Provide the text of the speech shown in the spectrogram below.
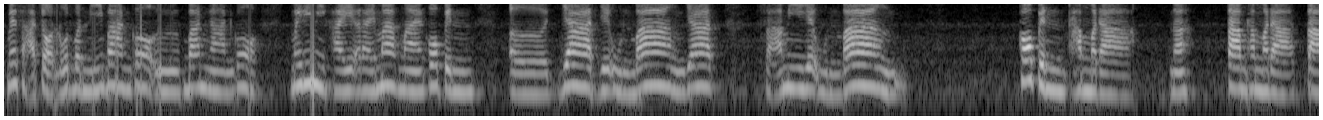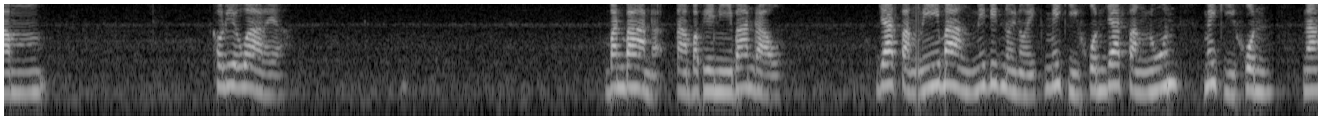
แม่สาจอดรถวันนี้บ้านก็เออบ้านงานก็ไม่ได้มีใครอะไรมากมาย ก็เป็นเออญาติยายอุ่นบ้าง ญาติสามียายอุ่นบ้าง ก็เป็นธรรมดานะ ตามธรรมดาตามเขาเรียกว่าอะไรอะ บ้านๆอะตามประเพณีบ้านเรา ญาติฝั่งนี้บ้างนิดๆหน่อยๆไม่กี่คนญาติฝั่งนู้น ไม่กี่คนนะ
